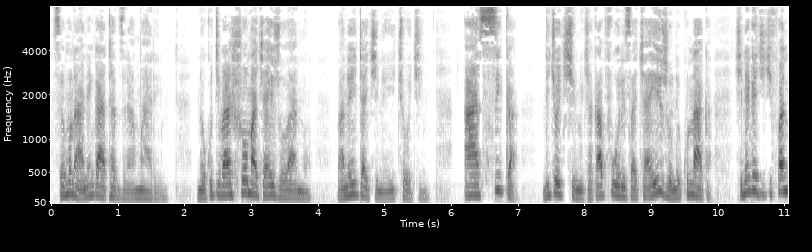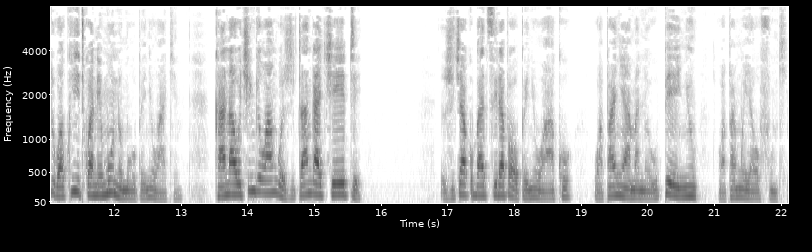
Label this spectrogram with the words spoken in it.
semunhu anenge atadzira mwari. Nokuti vashoma chaizvo vanhu vanoita chinhu ichochi. Asika ndicho chinhu chakapfuurisa chaizvo nekunaka chinenge chichifanirwa kuitwa nemunhu muupenyu hwake. Kana uchinge wangozvitanga chete zvichakubatsira paupenyu hwako hwapanyama neupenyu hwapamweya ufungi.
